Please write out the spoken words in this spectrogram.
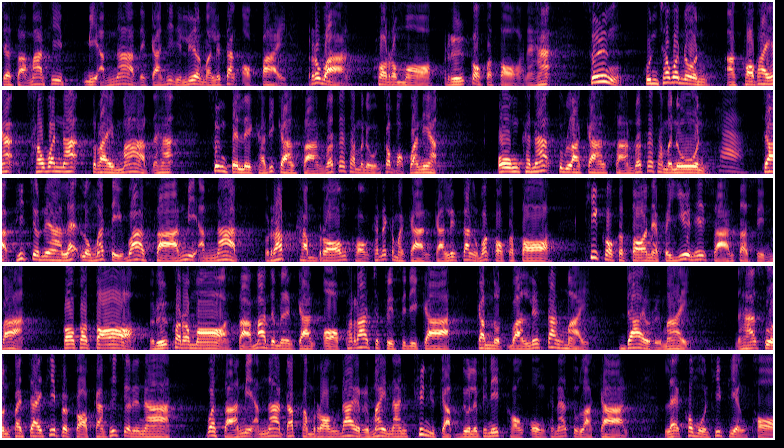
จะสามารถที่มีอำนาจในการที่จะเลื่อนวันเลือกตั้งออกไป ระหว่างคอรมอหรือกกตนะฮะซึ่งคุณชวนนท์อ่าขออภัยฮะชวนะไตรมาสนะฮะซึ่งเป็นเลขาธิการสารรัฐธรรมนูญก็บอกว่าเนี่ยองค์คณะตุลาการสารรัฐธรรมนูญค่ะจะพิจารณาและลงมติว่าศาลมีอำนาจรับคำร้องของคณะกรรมการการเลือกตั้งหรือว่ากกต ที่กกตเนี่ยไปยื่นให้ศาลตัดสินว่ากกตหรือครมสามารถดำเนินการออกพระราชกฤษฎีกากำหนดวันเลือกตั้งใหม่ได้หรือไม่นะฮะส่วนปัจจัยที่ประกอบการพิจารณาว่าศาลมีอำนาจรับคำร้องได้หรือไม่นั้นขึ้นอยู่กับดุลพินิษขององค์คณะตุลาการ และข้อมูลที่เพียงพอ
